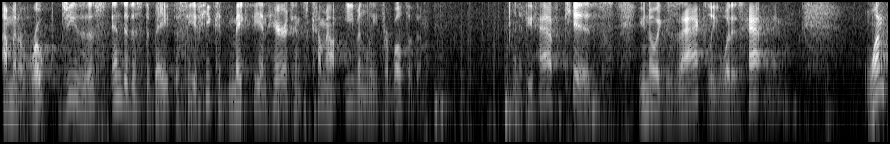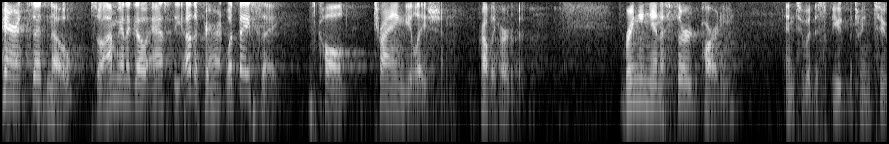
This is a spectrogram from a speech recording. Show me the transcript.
I'm going to rope Jesus into this debate to see if he could make the inheritance come out evenly for both of them. And if you have kids, you know exactly what is happening. One parent said no, so I'm going to go ask the other parent what they say. It's called triangulation. Probably heard of it. Bringing in a third party into a dispute between two.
